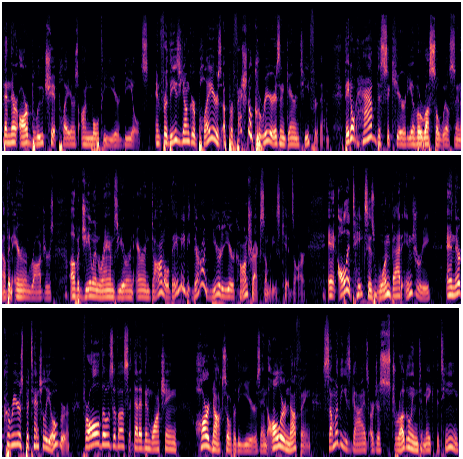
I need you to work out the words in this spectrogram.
than there are blue chip players on multi year deals. And for these younger players, a professional career isn't guaranteed for them. They don't have the security of a Russell Wilson, of an Aaron Rodgers, of a Jalen Ramsey or an Aaron Donald. They may be they're on year to year contracts. Some of these kids are, and all it takes is one bad injury and their career is potentially over. For all those of us that have been watching hard knocks over the years and all or nothing. Some of these guys are just struggling to make the team,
